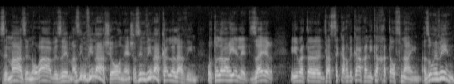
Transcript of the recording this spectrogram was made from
זה מה, זה נורא וזה, אז היא מבינה שעונש, אז היא מבינה, קל לה להבין. אותו דבר ילד, זהר, אם אתה תעשה כך וכך, אני אקח לך את האופניים. אז הוא מבין.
